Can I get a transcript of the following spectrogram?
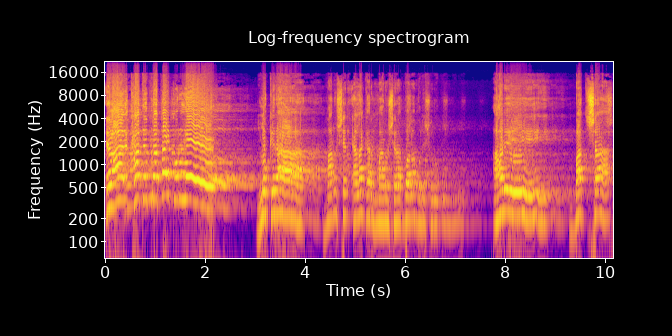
এবার খাদেমরা তাই করল। লোকেরা, মানুষের এলাকার মানুষেরা বলা বলে শুরু করল। আরে বাদশাহ,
